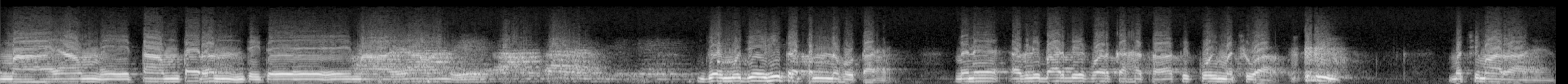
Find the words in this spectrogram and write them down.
मायाम तरंति ते मायाम जो मुझे ही प्रपन्न होता है। मैंने अगली बार भी एक बार कहा था कि कोई मछुआ मच्छी मार रहा है।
